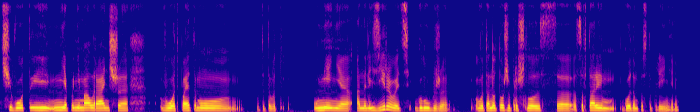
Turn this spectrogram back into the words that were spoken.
чего ты не понимал раньше. Вот, поэтому вот это вот умение анализировать глубже, вот оно тоже пришло с, со вторым годом поступления.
